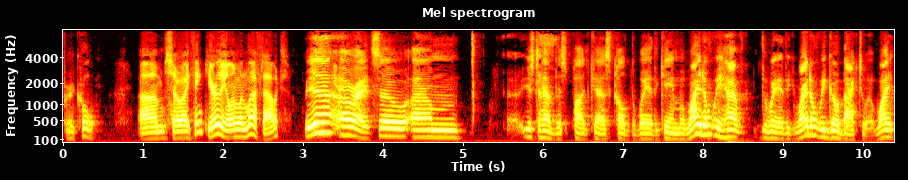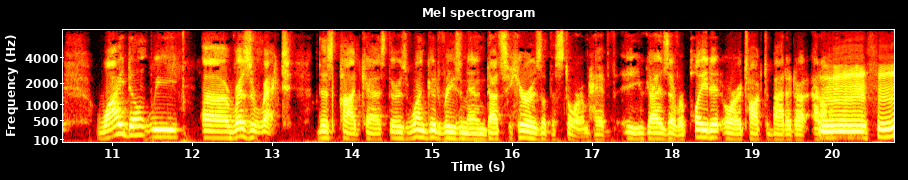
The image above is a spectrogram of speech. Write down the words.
Very cool. Um, so I think you're the only one left, Alex. Yeah. All right. So um, I used to have this podcast called The Way of the Game. But why don't we have the way of the? Why don't we go back to it? Why why don't we uh, resurrect this podcast? There's one good reason, and that's Heroes of the Storm. Have you guys ever played it or talked about it at all? hmm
